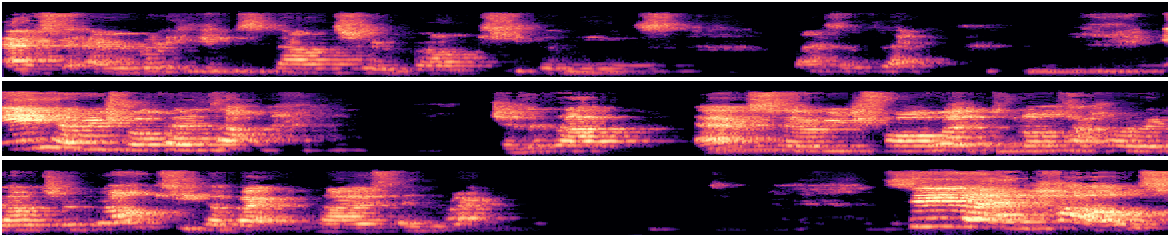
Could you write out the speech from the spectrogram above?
Exhale, everybody hips down to your ground, keep the knees nice and flat. Inhale, reach both hands up. Is up. Exhale, reach forward. Do not touch way down to the ground. Keep the back nice and right. There and pulse.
